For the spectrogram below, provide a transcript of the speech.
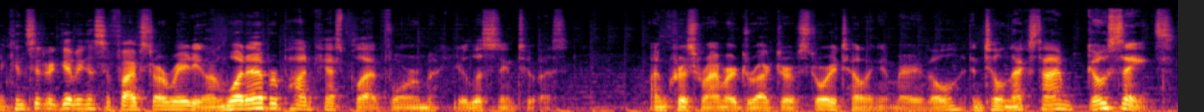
and consider giving us a five star rating on whatever podcast platform you're listening to us. I'm Chris Reimer, Director of Storytelling at Maryville. Until next time, go Saints!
